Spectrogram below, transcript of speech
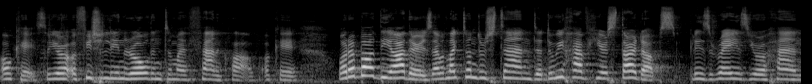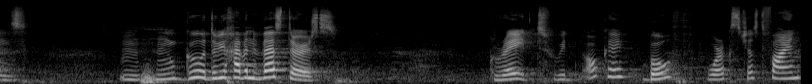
Okay, so you're officially enrolled into my fan club. Okay. What about the others? I would like to understand uh, do we have here startups? Please raise your hands. hmm Good. Do we have investors? Great. We, okay, both works just fine.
